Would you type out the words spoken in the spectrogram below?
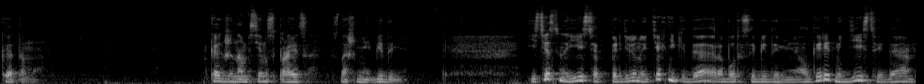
к этому – как же нам всем справиться с нашими обидами. Естественно, есть определенные техники да, работы с обидами, алгоритмы действий, да,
